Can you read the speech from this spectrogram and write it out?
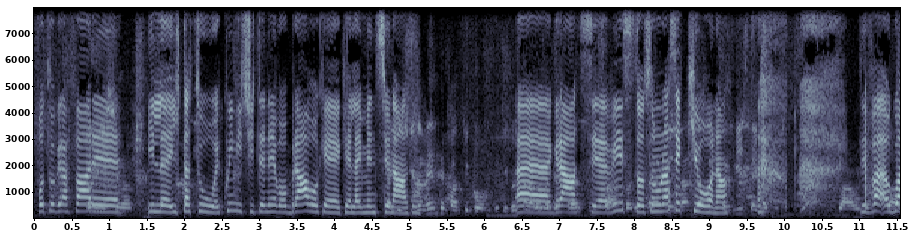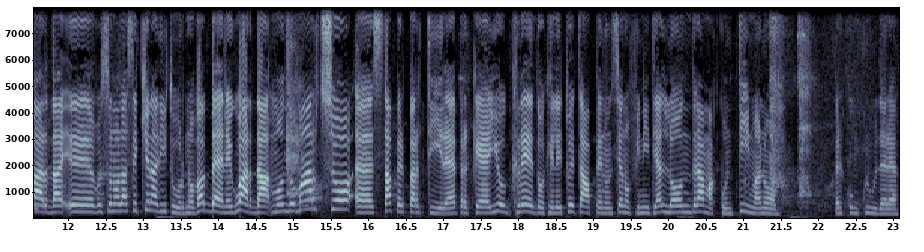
fotografare il, il tattoo e quindi ci tenevo, bravo che, che l'hai Hai menzionato. decisamente fatto i compiti. Eh, grazie, visto, sono una secchiona. hai fa- guarda, eh, sono la secchiona di turno. Va bene, guarda, Mondo Marcio eh, sta per partire perché io credo che le tue tappe non siano finite a Londra, ma continuano per concludere.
